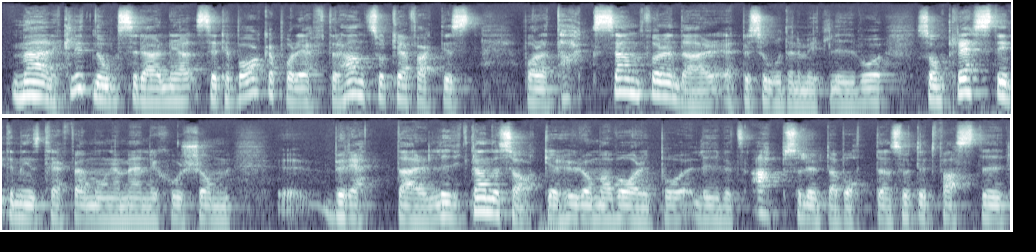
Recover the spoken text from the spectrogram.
märkligt nog sådär när jag ser tillbaka på det i efterhand så kan jag faktiskt vara tacksam för den där episoden i mitt liv. Och som präst inte minst träffar jag många människor som eh, berättar liknande saker. Hur de har varit på livets absoluta botten, suttit fast i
